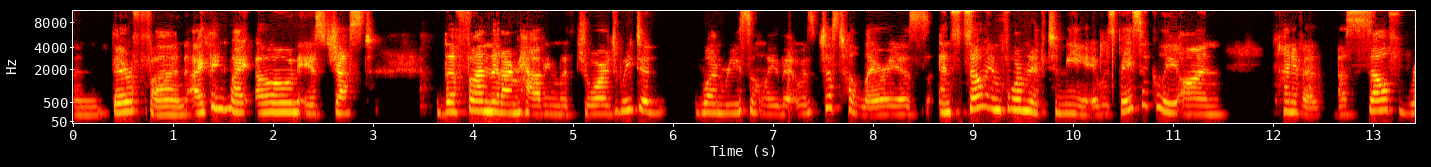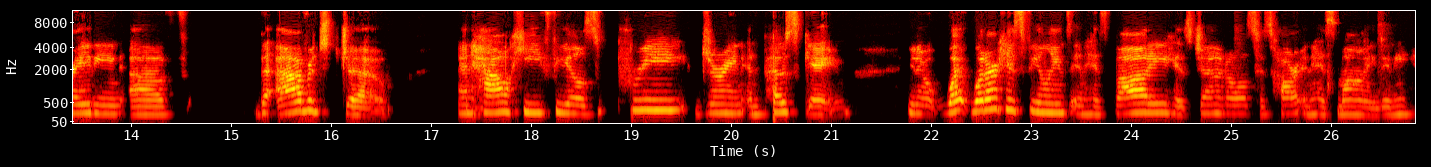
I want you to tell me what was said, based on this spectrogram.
And they're fun. I think my own is just the fun that I'm having with George. We did one recently that was just hilarious and so informative to me. It was basically on kind of a, a self rating of the average Joe and how he feels pre, during, and post game. You know, what, what are his feelings in his body, his genitals, his heart, and his mind? And he,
